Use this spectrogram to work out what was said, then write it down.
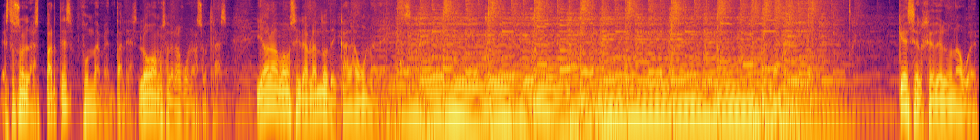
Estas son las partes fundamentales. Luego vamos a ver algunas otras. Y ahora vamos a ir hablando de cada una de ellas. ¿Qué es el header de una web?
